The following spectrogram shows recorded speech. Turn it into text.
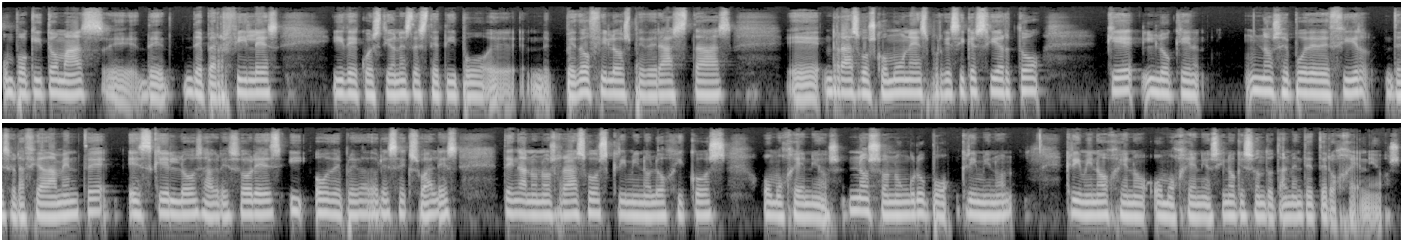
un poquito más eh, de, de perfiles y de cuestiones de este tipo, eh, pedófilos, pederastas, eh, rasgos comunes, porque sí que es cierto que lo que no se puede decir, desgraciadamente, es que los agresores y o depredadores sexuales tengan unos rasgos criminológicos homogéneos. No son un grupo criminógeno homogéneo, sino que son totalmente heterogéneos.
